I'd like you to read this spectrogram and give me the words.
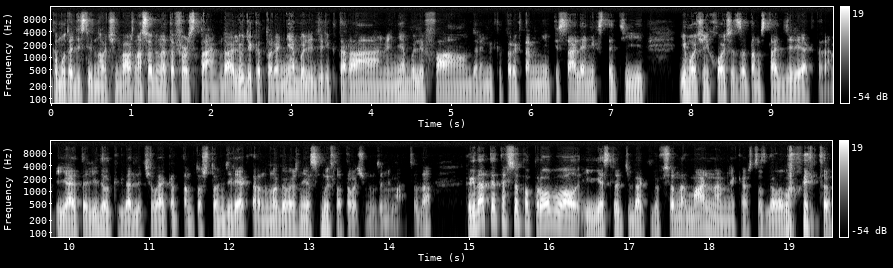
кому-то действительно очень важно, особенно это first time, да, люди, которые не были директорами, не были фаундерами, которых там не писали о них статьи, им очень хочется там стать директором. И я это видел, когда для человека там то, что он директор, намного важнее смысла того, чем он занимается, да. Когда ты это все попробовал, и если у тебя как бы все нормально, мне кажется, с головой, то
